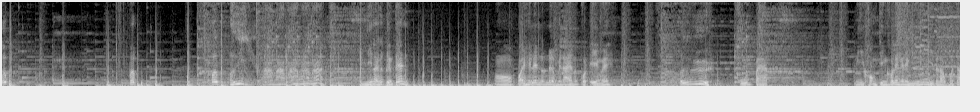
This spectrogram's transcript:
ปึ๊บปึ๊บปึ๊บเฮ้ยมามามามามา อย่างนี้หน่อยก็ตื่นเต้น อ๋อ ปล่อยให้เล่นเนิบๆไม่ได้ ต้องกดเองเลยเออคูณแปดนี่ของจริงเขาเล่นกันอย่างนี้ ระดับหัวใจ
